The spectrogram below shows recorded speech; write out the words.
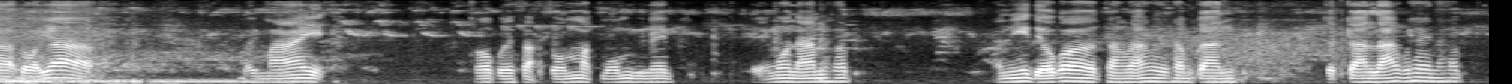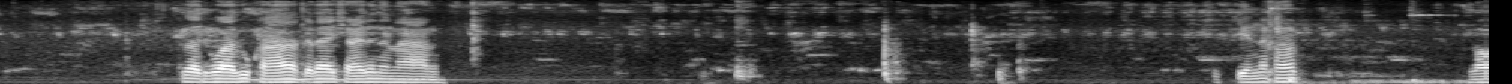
จากดอกหญ้า ใบไม้ ก็ไปสะสมหมักหมมอยู่ในแผงหม้อน้ำนะครับ อันนี้เดี๋ยวก็ทางร้านจะทำการจัดการล้างไปให้นะครับ เพื่อที่ว่าลูกค้าจะได้ใช้ได้นานๆชัดเจนนะครับ เรา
